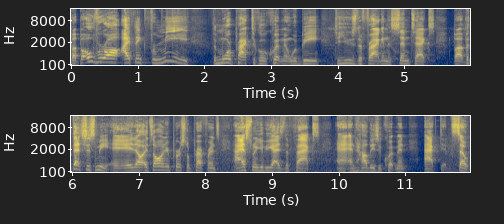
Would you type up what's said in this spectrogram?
But, but overall, I think for me, the more practical equipment would be to use the frag and the Semtex. But but that's just me. It, it, it's all in your personal preference. I just want to give you guys the facts and how these equipment acted. So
